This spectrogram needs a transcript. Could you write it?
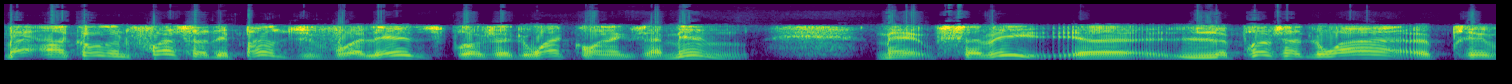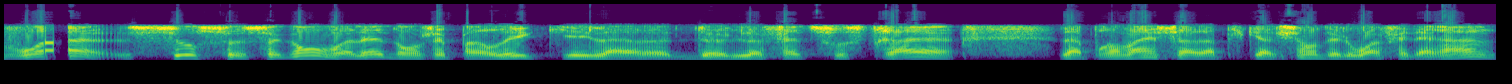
Ben, encore une fois, ça dépend du volet du projet de loi qu'on examine. Mais vous savez, euh, le projet de loi euh, prévoit sur ce second volet dont j'ai parlé, qui est la, de, le fait de soustraire la province à l'application des lois fédérales,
